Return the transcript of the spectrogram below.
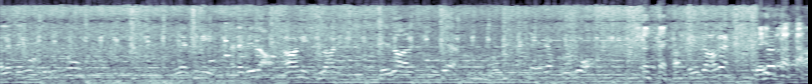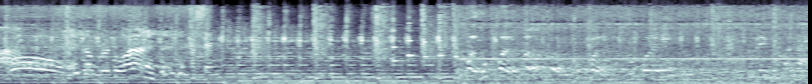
Kalau tengok di situ Yang sini ada beza. Ah ni sebelah ni. Beza lah situ dia. Saya dia berdua. beza kan? Beza. Oh, beza berdua Rupa, rupa, rupa, rupa, rupa ni Ni bukan lah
